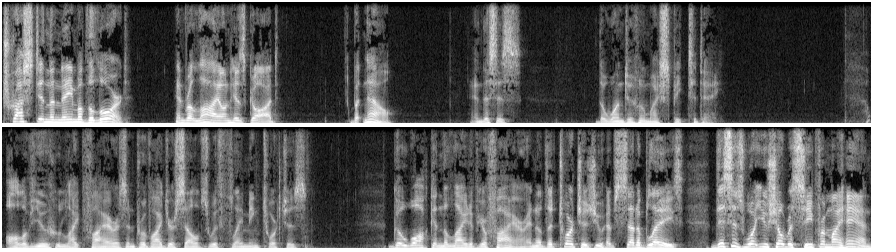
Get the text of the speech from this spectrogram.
trust in the name of the Lord and rely on his God. But now, and this is the one to whom I speak today, all of you who light fires and provide yourselves with flaming torches, go walk in the light of your fire and of the torches you have set ablaze. This is what you shall receive from my hand.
